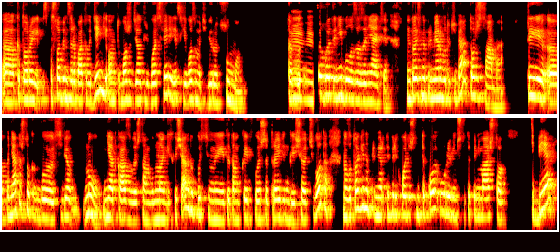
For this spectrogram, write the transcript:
э, который способен зарабатывать деньги, он это может делать в любой сфере, если его замотивирует сумма. Как mm-hmm. бы, что бы это ни было за занятие. Ну, то есть, например, вот у тебя то же самое. Ты, э, понятно, что как бы себе, ну, не отказываешь там во многих вещах, допустим, и ты там кайфуешь от трейдинга, еще от чего-то, но в итоге, например, ты переходишь на такой уровень, что ты понимаешь, что тебе,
